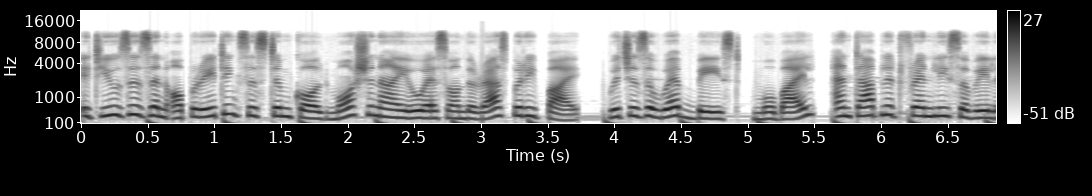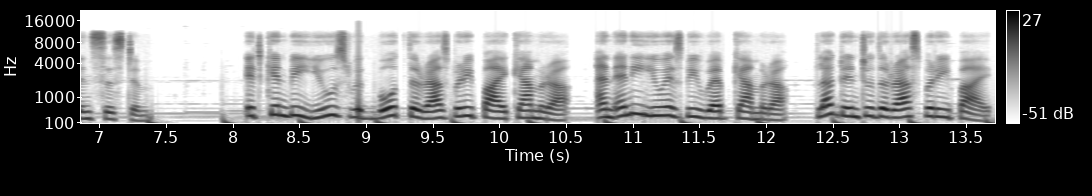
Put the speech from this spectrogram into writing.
It uses an operating system called motionEyeOS on the Raspberry Pi, which is a web-based, mobile, and tablet-friendly surveillance system. It can be used with both the Raspberry Pi camera and any USB web camera plugged into the Raspberry Pi.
